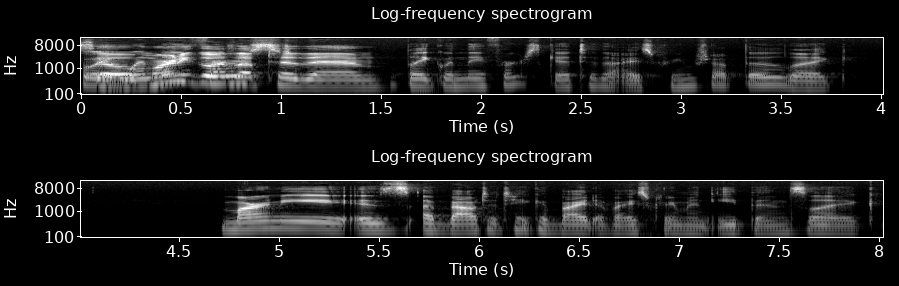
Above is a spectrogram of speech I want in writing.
Wait, so when Marnie goes up to them. Like when they first get to the ice cream shop though, like Marnie is about to take a bite of ice cream and Ethan's like,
